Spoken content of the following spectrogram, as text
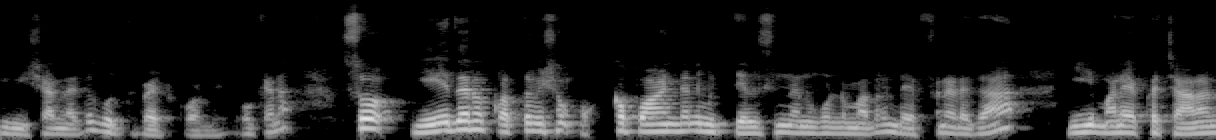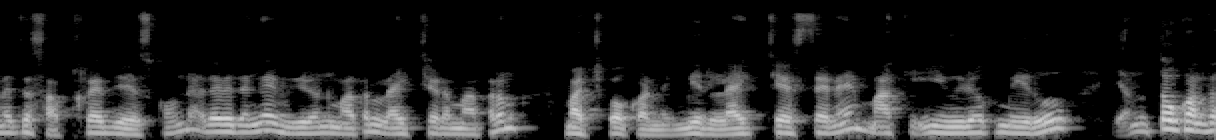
ఈ విషయాన్ని అయితే గుర్తుపెట్టుకోండి. ఓకేనా సో ఏదైనా కొత్త విషయం ఒక్క పాయింట్ అని మీకు తెలిసింది అనుకుంటే మాత్రం డెఫినెట్గా ఈ మన యొక్క ఛానల్ అయితే సబ్స్క్రైబ్ చేసుకోండి. అదేవిధంగా వీడియోని మాత్రం లైక్ చేయడం మాత్రం మర్చిపోకండి. మీరు లైక్ చేస్తేనే మాకు ఈ వీడియోకి మీరు ఎంతో కొంత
